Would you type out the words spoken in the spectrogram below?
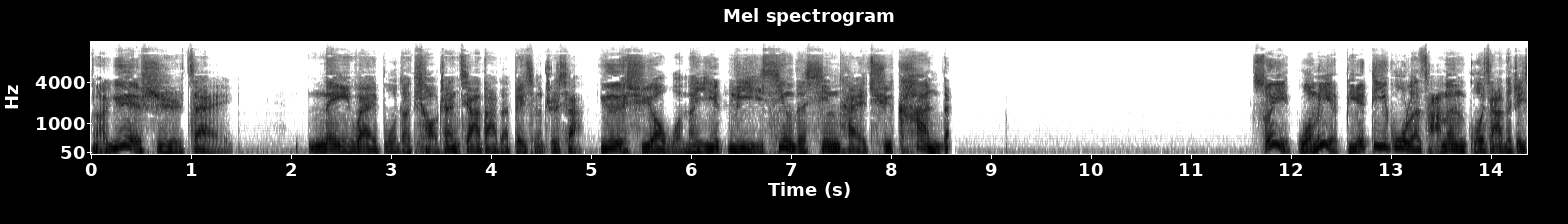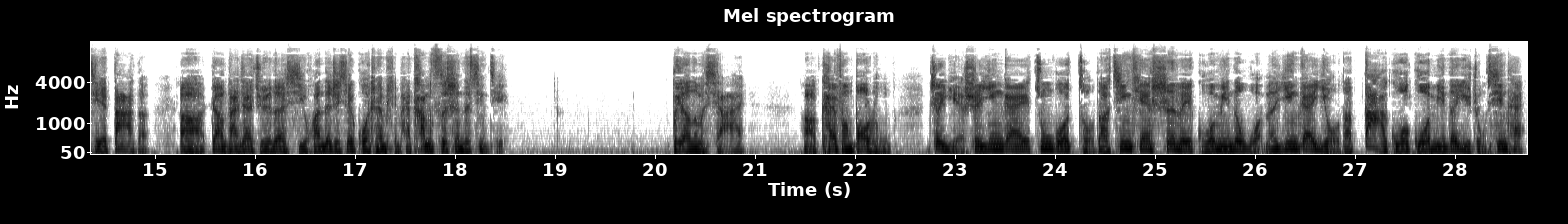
啊，越是在内外部的挑战加大的背景之下，越需要我们以理性的心态去看待。所以，我们也别低估了咱们国家的这些大的啊，让大家觉得喜欢的这些国产品牌，他们自身的境界。不要那么狭隘，啊，开放包容，这也是应该中国走到今天，身为国民的我们应该有的大国国民的一种心态。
